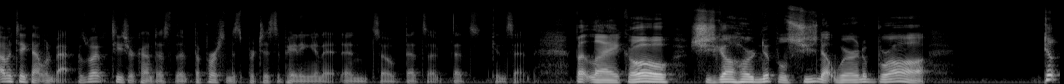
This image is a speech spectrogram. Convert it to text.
I'm gonna take that one back because wet t-shirt contest. The, the person is participating in it, and so that's a that's consent. But like, oh, she's got hard nipples. She's not wearing a bra don't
